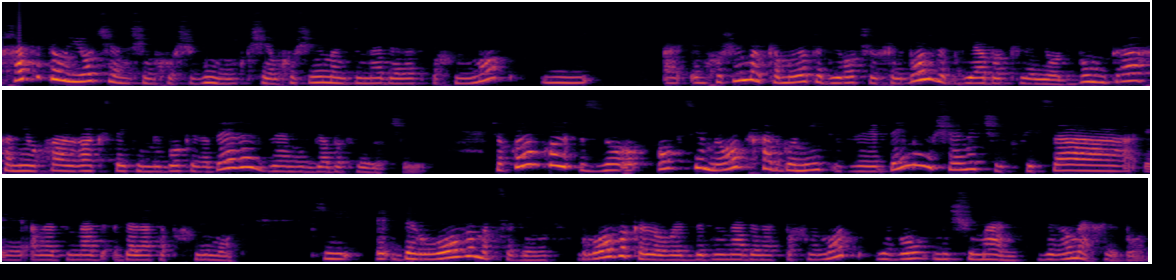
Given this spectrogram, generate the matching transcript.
אחת הטעויות שאנשים חושבים כשהם חושבים על תזונה דלת פחמימות היא הם חושבים על כמויות אדירות של חלבון ופגיעה בכליות. בום טראח, אני אוכל רק סטייקים מבוקר עד ערב ואני אפגע בכליות שלי. עכשיו קודם כל זו אופציה מאוד חד גונית ודי מיושנת של תפיסה אה, על התזונה דלת הפחמימות. כי אה, ברוב המצבים, רוב הקלוריות בתזונה דלת פחמימות יבואו משומן ולא מהחלבון.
